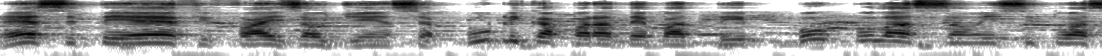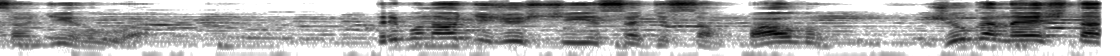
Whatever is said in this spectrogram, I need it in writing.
STF faz audiência pública para debater população em situação de rua. Tribunal de Justiça de São Paulo julga nesta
